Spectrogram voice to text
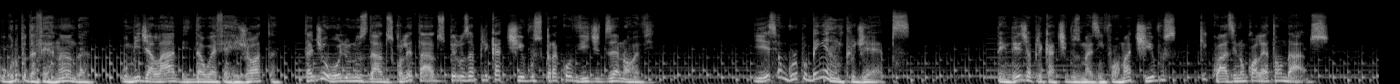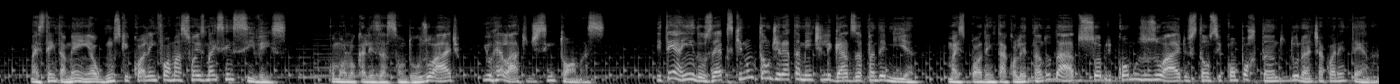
O grupo da Fernanda, o Media Lab da UFRJ, está de olho nos dados coletados pelos aplicativos para a Covid-19. E esse é um grupo bem amplo de apps. Tem desde aplicativos mais informativos, que quase não coletam dados. Mas tem também alguns que colhem informações mais sensíveis, como a localização do usuário e o relato de sintomas. E tem ainda os apps que não estão diretamente ligados à pandemia, mas podem estar coletando dados sobre como os usuários estão se comportando durante a quarentena.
